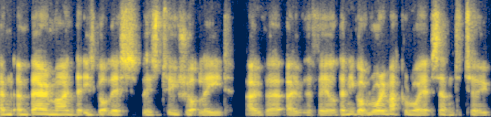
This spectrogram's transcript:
and, and bear in mind that he's got this this two shot lead over over the field. Then you've got Rory McIlroy at seven to two,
